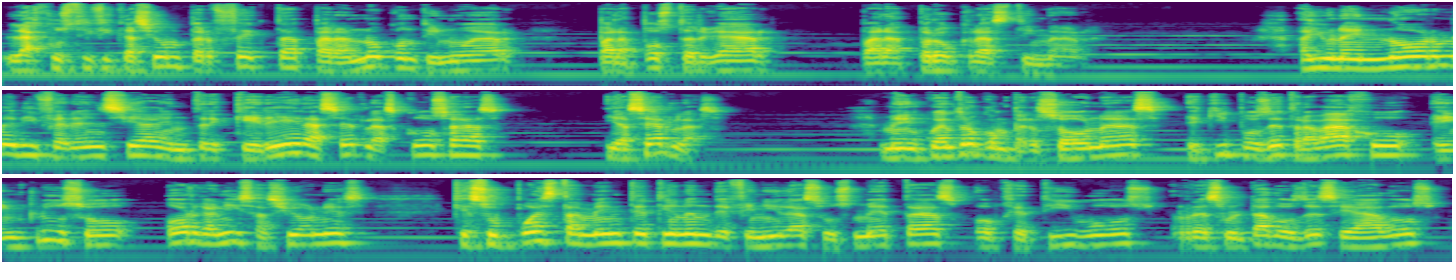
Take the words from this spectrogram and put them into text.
la justificación perfecta para no continuar, para postergar, para procrastinar. Hay una enorme diferencia entre querer hacer las cosas y hacerlas. Me encuentro con personas, equipos de trabajo e incluso organizaciones que supuestamente tienen definidas sus metas, objetivos, resultados deseados,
